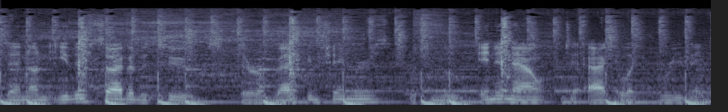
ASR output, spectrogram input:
Then on either side of the tubes, there are vacuum chambers which move in and out to act like breathing.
